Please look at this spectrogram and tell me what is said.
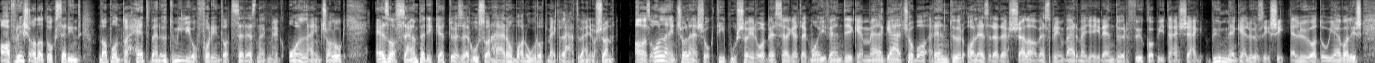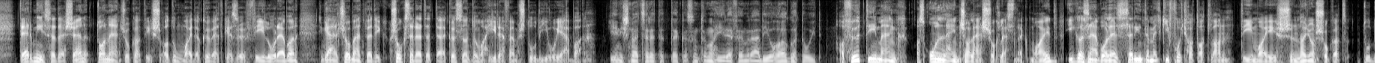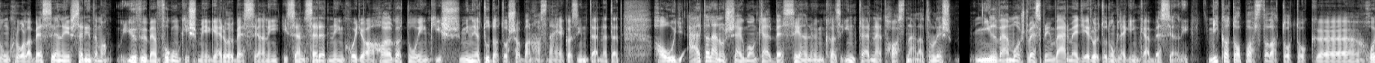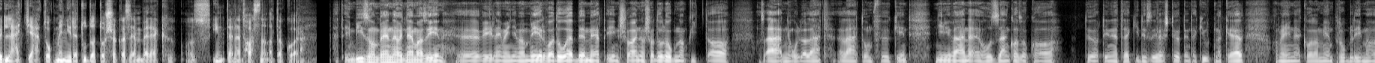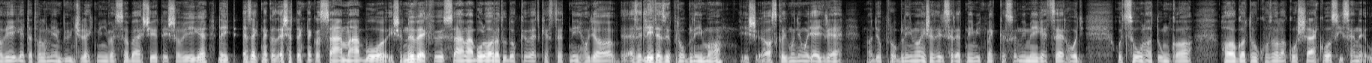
A friss adatok szerint naponta 75 millió forintot szereznek meg online csalók, ez a szám pedig 2023-ban ugrott meg látványosan. Az online csalások típusairól beszélgetek mai vendégemmel, Gál Csaba rendőr alezredessel, a Veszprém vármegyei rendőr főkapitányság bűnmegelőzési előadójával is. Természetesen tanácsokat is adunk majd a következő fél órában. Gál Csabát pedig sok szeretettel köszöntöm a Hírefem stúdiójában. Én is nagy szeretettel köszöntöm a Hírefem rádió hallgatóit. A fő témánk az online csalások lesznek majd. Igazából ez szerintem egy kifogyhatatlan téma, és nagyon sokat tudunk róla beszélni, és szerintem a jövőben fogunk is még erről beszélni, hiszen szeretnénk, hogy a hallgatóink is minél tudatosabban használják az internetet. Ha úgy általánosságban kell beszélnünk az internet használatról, és Nyilván most Veszprém vármegyéről tudunk leginkább beszélni. Mik a tapasztalatotok, hogy látjátok, mennyire tudatosak az emberek az internet használatakor? Hát én bízom benne, hogy nem az én véleményem a mérvadó ebben, mert én sajnos a dolognak itt a, az árnyoldalát látom főként. Nyilván hozzánk azok a történetek, idézőjeles történetek jutnak el, amelynek valamilyen probléma a vége, tehát valamilyen bűncselekmény vagy szabálysértés a vége. De itt ezeknek az eseteknek a számából és a növekvő számából arra tudok következtetni, hogy a, ez egy létező probléma, és azt kell, hogy mondjam, hogy egyre nagyobb probléma, és ezért szeretném itt megköszönni még egyszer, hogy, hogy szólhatunk a hallgatókhoz, a lakossághoz, hiszen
